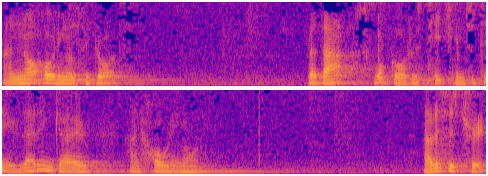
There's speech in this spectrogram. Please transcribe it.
and not holding on to God. But that's what God was teaching him to do letting go and holding on. Now, this is true.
